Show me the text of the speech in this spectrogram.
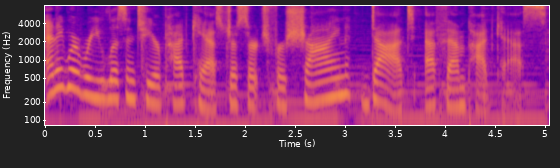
anywhere where you listen to your podcast. Just search for Shine.fm Podcasts.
